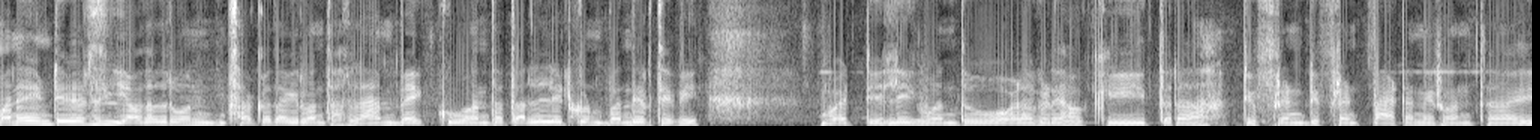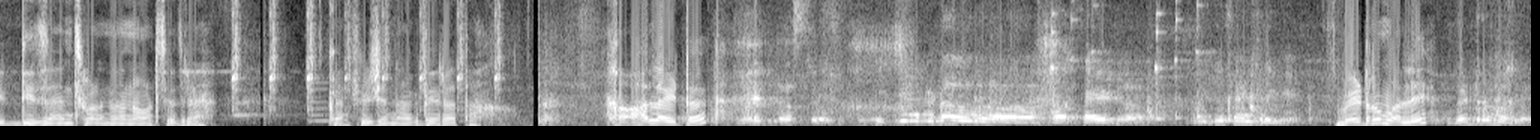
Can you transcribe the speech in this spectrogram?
ಮನೆ ಇಂಟೀರಿಯರ್ಸ್ ಯಾವುದಾದ್ರೂ ಒಂದು ಸಖತ್ತಾಗಿರುವಂತಹ ಲ್ಯಾಂಪ್ ಬೇಕು ಅಂತ ತಲೆಯಲ್ಲಿ ಇಟ್ಕೊಂಡು ಬಂದಿರ್ತೀವಿ. ಬಟ್ ಇಲ್ಲಿಗೆ ಬಂದು ಒಳಗಡೆ ಹೋಗಿ ಈ ಥರ ಡಿಫ್ರೆಂಟ್ ಡಿಫ್ರೆಂಟ್ ಪ್ಯಾಟರ್ನ್ ಇರುವಂಥ ಈ ಡಿಸೈನ್ಸ್ಗಳನ್ನ ನೋಡ್ತಿದ್ರೆ ಕನ್ಫ್ಯೂಷನ್ ಆಗದೆ ಇರತ್ತ? ಆ ಲೈಟ್ ಬೆಡ್ರೂಮಲ್ಲಿ ಬೆಡ್ರೂಮ್ ಅಲ್ಲಿ?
